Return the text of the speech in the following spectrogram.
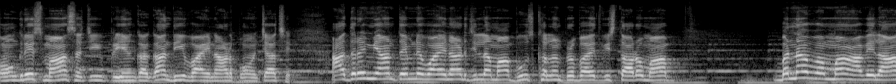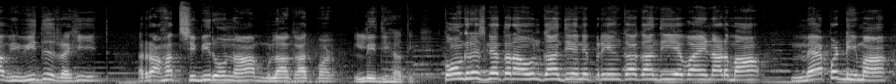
કોંગ્રેસ મહાસચિવ પ્રિયંકા ગાંધી વાયનાડ પહોંચ્યા છે. આ દરમિયાન તેમણે વાયનાડ જિલ્લામાં ભૂસ્ખલન પ્રભાવિત વિસ્તારોમાં બનાવવામાં આવેલા વિવિધ રહિત રાહત શિબિરોના મુલાકાત પણ લીધી હતી. કોંગ્રેસ નેતા રાહુલ ગાંધી અને પ્રિયંકા ગાંધીએ વાયનાડમાં મેપડીમાં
